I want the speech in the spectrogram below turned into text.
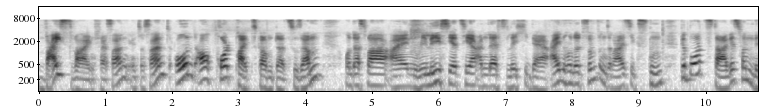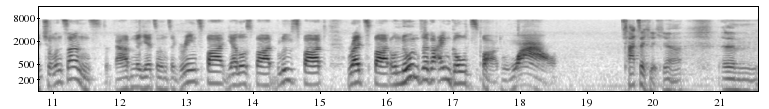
Weißweinfässern, interessant. Und auch Port Pipes kommt da zusammen. Und das war ein Release jetzt hier anlässlich der 135. Geburtstages von Mitchell Sons. Da haben wir jetzt unser Green Spot, Yellow Spot, Blue Spot, Red Spot und nun sogar ein Gold Spot. Wow! Tatsächlich, ja. Ähm,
